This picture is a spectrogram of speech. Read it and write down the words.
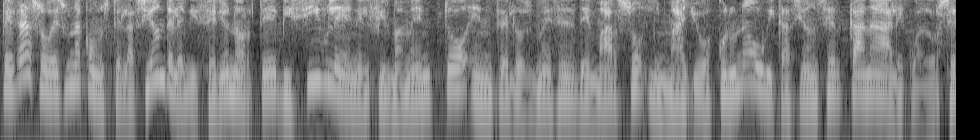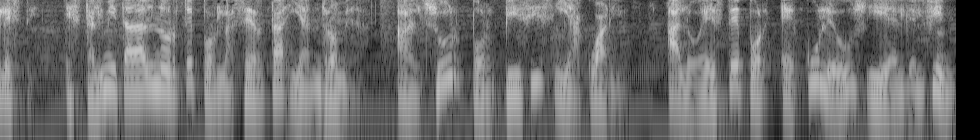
Pegaso es una constelación del hemisferio norte visible en el firmamento entre los meses de marzo y mayo con una ubicación cercana al ecuador celeste. Está limitada al norte por la Certa y Andrómeda, al sur por Piscis y Acuario, al oeste por Eculeus y el Delfín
